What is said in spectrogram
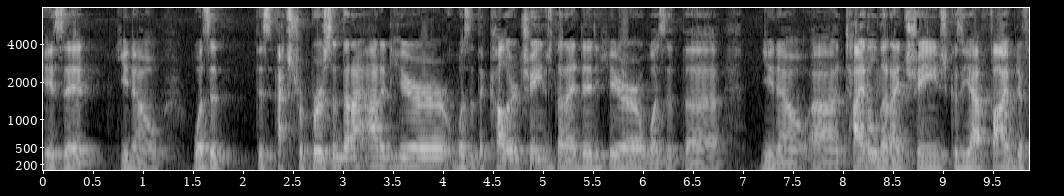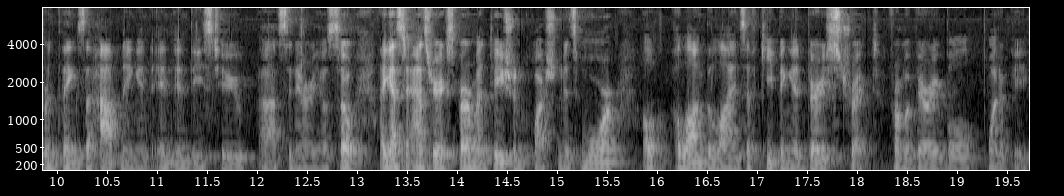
is it you know was it this extra person that I added here? Was it the color change that I did here? Was it the you know, uh, title that I changed because you have five different things that are happening in, in, in these two uh, scenarios. So I guess to answer your experimentation question, it's more al- along the lines of keeping it very strict from a variable point of view.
